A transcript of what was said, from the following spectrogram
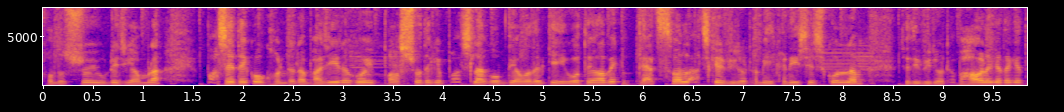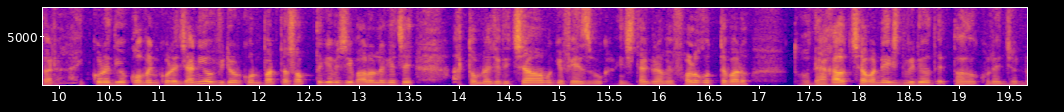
সদস্যই উঠেছি আমরা। পাশে থেকেও ঘন্টাটা বাজিয়ে রাখো, এই পাঁচশো থেকে পাঁচ লাখ অবধি আমাদেরকে এগোতে হবে। দ্যাটস অল আজকের ভিডিওটা আমি এখানেই শেষ করলাম। যদি ভিডিওটা ভালো লেগে থাকে তো একটা লাইক করে দিও কমেন্ট করে জানিও ভিডিওর কোন পার্টটা সব থেকে বেশি ভালো লেগেছে। আর তোমরা যদি চাও আমাকে ফেসবুক আর ইনস্টাগ্রামে ফলো করতে পারো। তো দেখা হচ্ছে আবার নেক্সট ভিডিওতে ততক্ষণের জন্য।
